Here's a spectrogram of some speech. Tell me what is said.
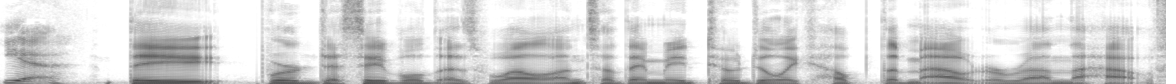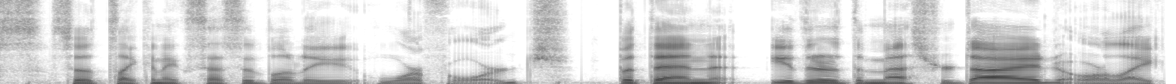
Yeah. They were disabled as well and so they made toad to like help them out around the house. So it's like an accessibility warforge but then either the master died or like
